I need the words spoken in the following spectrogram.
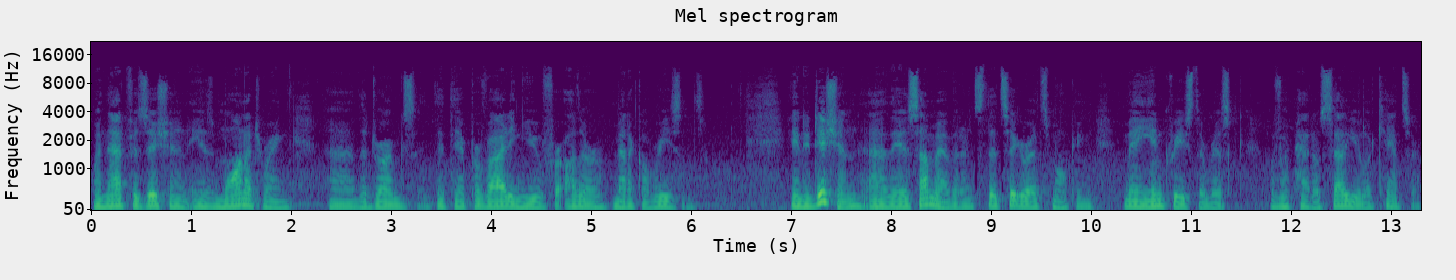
when that physician is monitoring uh, the drugs that they're providing you for other medical reasons. In addition, uh, there is some evidence that cigarette smoking may increase the risk of hepatocellular cancer.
